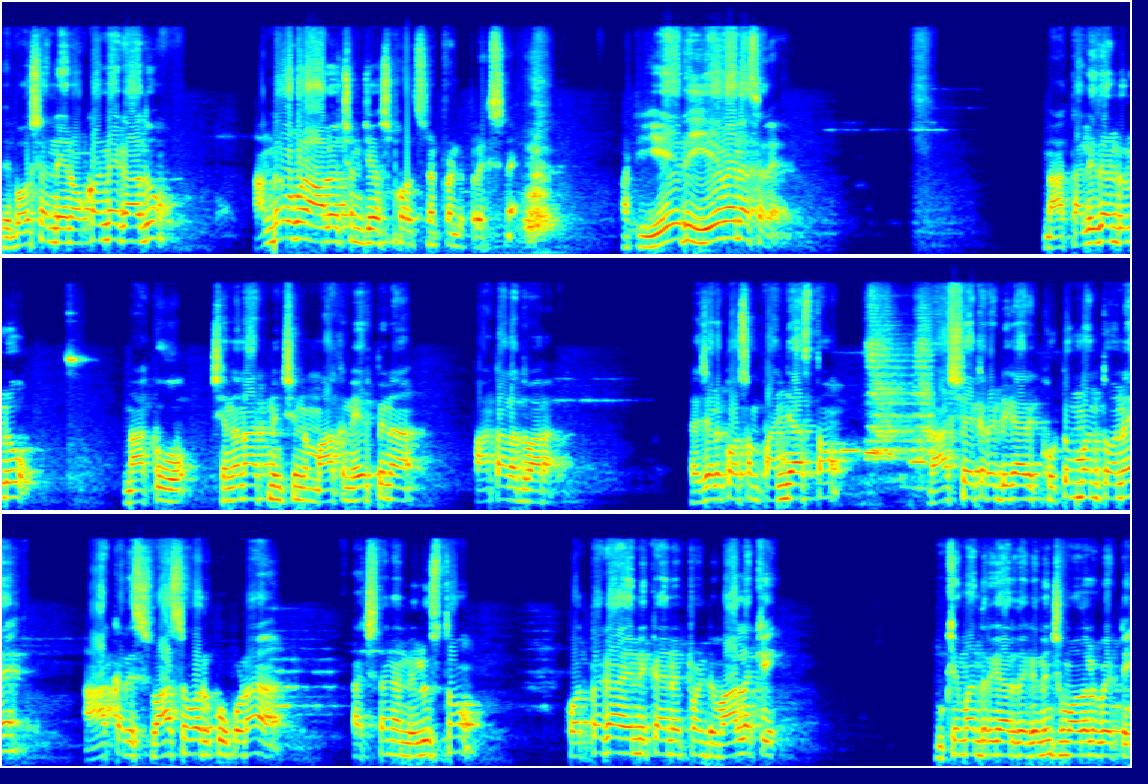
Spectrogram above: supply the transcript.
ఇది బహుశా నేను ఒక్కడనే కాదు అందరూ కూడా ఆలోచన చేసుకోవాల్సినటువంటి ప్రశ్నే. అటు ఏది ఏమైనా సరే నా తల్లిదండ్రులు నాకు చిన్ననాటి నుంచి మాకు నేర్పిన పాఠాల ద్వారా ప్రజల కోసం పనిచేస్తాం. రాజశేఖర రెడ్డి గారి కుటుంబంతోనే ఆఖరి శ్వాస వరకు కూడా ఖచ్చితంగా నిలుస్తాం. కొత్తగా ఎన్నికైనటువంటి వాళ్ళకి ముఖ్యమంత్రి గారి దగ్గర నుంచి మొదలుపెట్టి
